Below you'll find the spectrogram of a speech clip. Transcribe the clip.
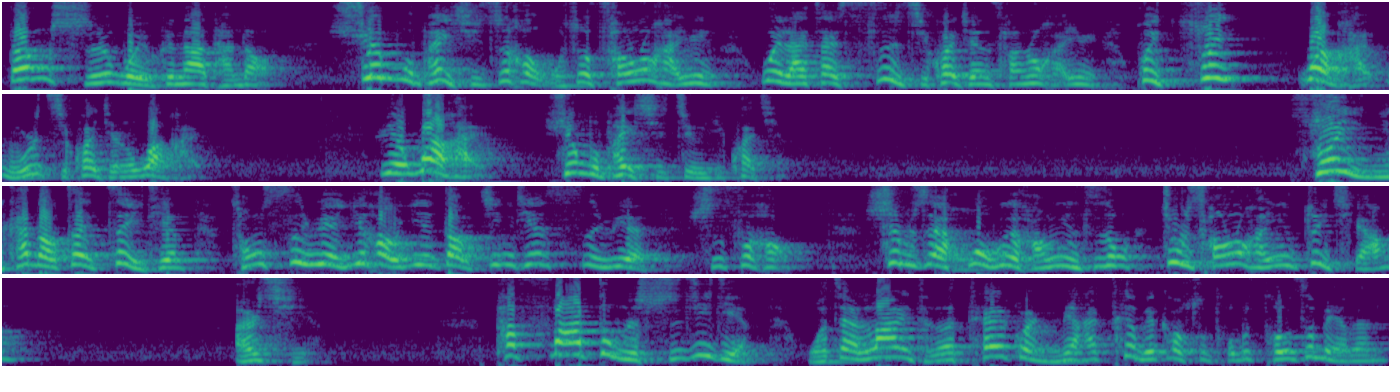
当时我有跟大家谈到，宣布配息之后，我说长荣海运未来在四几块钱的长荣海运会追万海五十几块钱的万海，因为万海宣布配息只有一块钱，所以你看到在这一天，从四月一号一直到今天四月十四号，是不是在货柜航运之中就是长荣海运最强？而且，它发动的时机点，我在 Light 和 Telegram 里面还特别告诉投投资朋友们。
